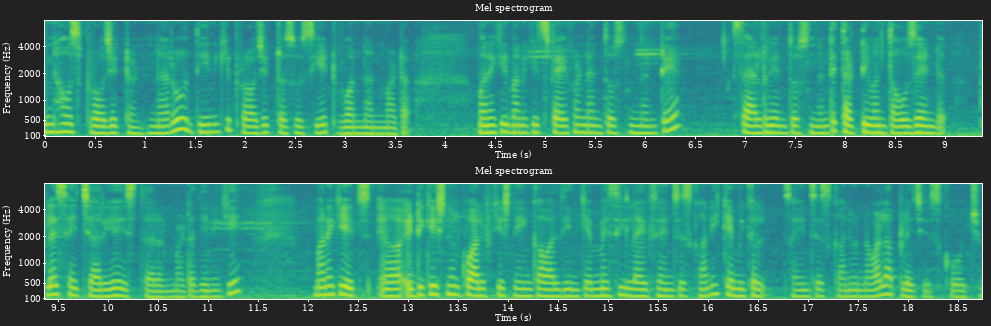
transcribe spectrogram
ఇన్ హౌస్ ప్రాజెక్ట్ అంటున్నారు. దీనికి ప్రాజెక్ట్ అసోసియేట్ వన్ అనమాట మనకి మనకి స్టైఫండ్ ఎంత వస్తుందంటే శాలరీ ఎంత వస్తుందంటే thirty one thousand plus HRA ఇస్తారనమాట దీనికి. మనకి ఎడ్యుకేషనల్ క్వాలిఫికేషన్ ఏం కావాలి? దీనికి ఎంఎస్సి లైఫ్ సైన్సెస్ కానీ కెమికల్ సైన్సెస్ కానీ ఉన్న వాళ్ళు అప్లై చేసుకోవచ్చు.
